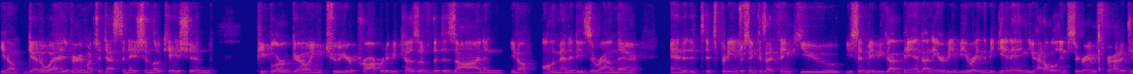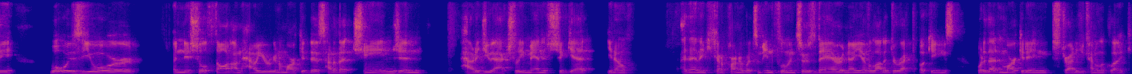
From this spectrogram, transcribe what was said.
you know getaway, very much a destination location. People are going to your property because of the design and you know all the amenities around there. And it, it's pretty interesting because I think you you said maybe you got banned on Airbnb right in the beginning. You had a whole Instagram strategy. What was your initial thought on how you were going to market this? How did that change? And how did you actually manage to get, you know, and I think you kind of partnered with some influencers there, and now you have a lot of direct bookings. What did that marketing strategy kind of look like?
